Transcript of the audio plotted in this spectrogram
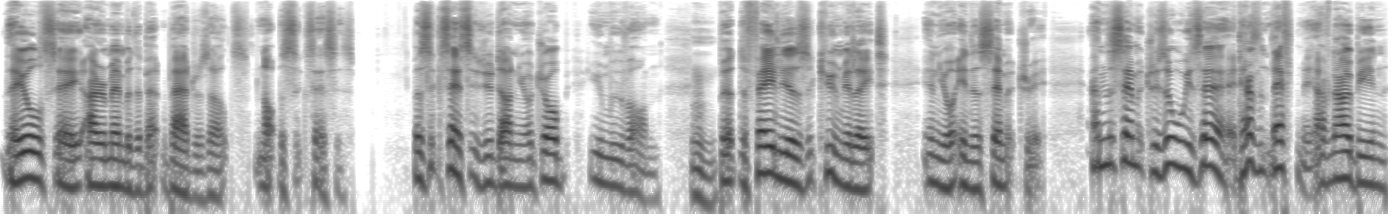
they all say, I remember the bad results, not the successes. The successes, you've done your job, you move on. Mm. But the failures accumulate in your inner cemetery. And the cemetery is always there. It hasn't left me. I've now been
